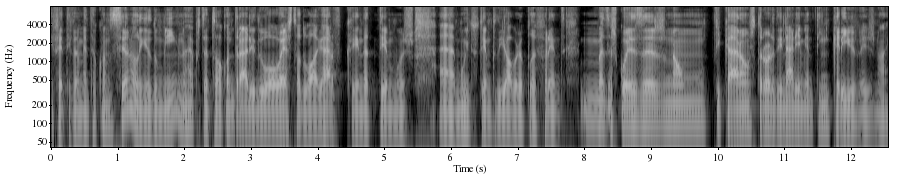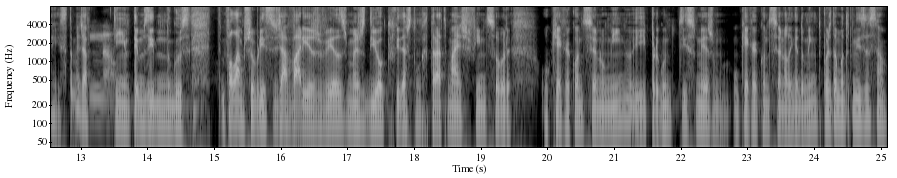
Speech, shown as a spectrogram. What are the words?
efetivamente aconteceu na linha do Minho, não é? Portanto, ao contrário do Oeste ou do Algarve, que ainda temos uh, muito tempo de obra pela frente, mas as coisas não ficaram extraordinariamente incríveis, não é? Isso também já tinha, temos ido negócio. Falámos sobre isso já várias vezes, mas Diogo, tu fizeste um retrato mais fino sobre o que é que aconteceu no Minho e pergunto-te isso mesmo. O que é que aconteceu na linha do Minho depois da modernização?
